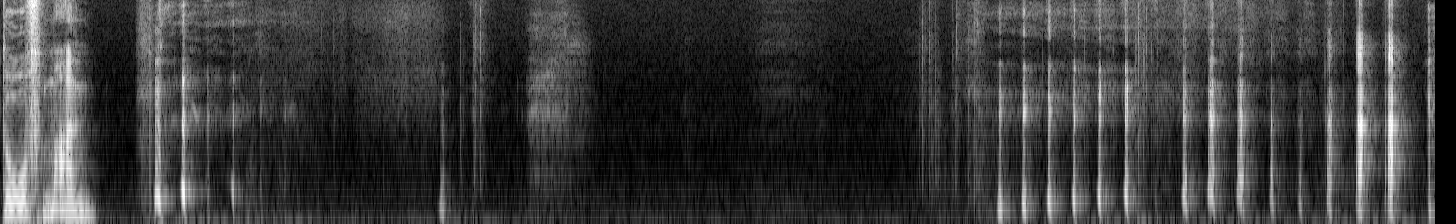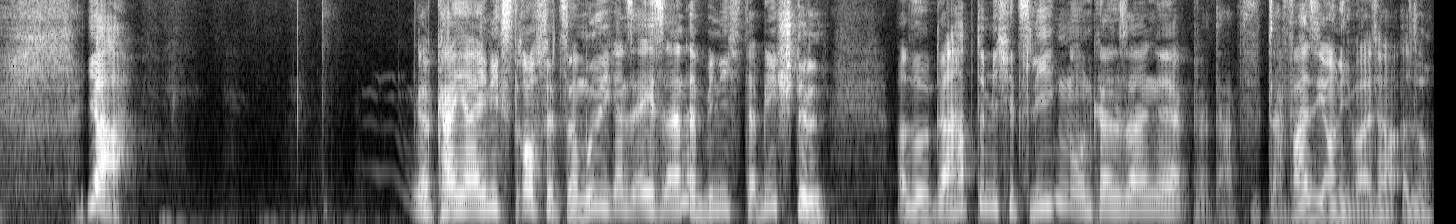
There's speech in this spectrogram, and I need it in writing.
Doof, Mann. ja. Da kann ich eigentlich nichts draufsetzen. Da muss ich ganz ehrlich sagen, da bin ich, da bin ich still. Also da habt ihr mich jetzt liegen und kann sagen, ja, da, da weiß ich auch nicht weiter. Also,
